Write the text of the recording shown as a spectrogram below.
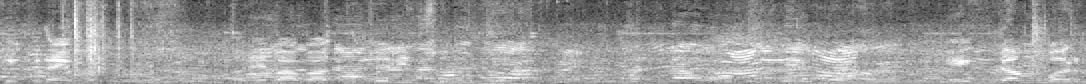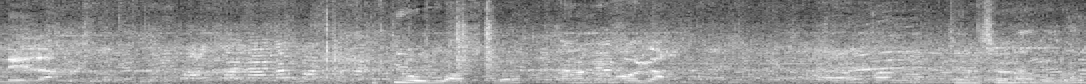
खेकडा आहे बघ. अरे बाबा तू तरी झुमते एकदम भरलेला. किती होईल लास्टला तुम्ही बोला. तीनशे नाही होणार?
